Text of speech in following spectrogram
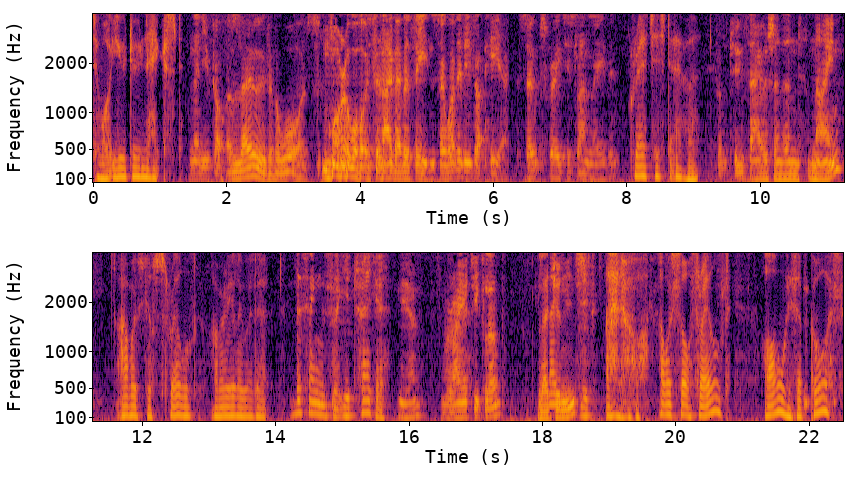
to what you do next. And then you've got a load of awards. More awards than I've ever seen. So what have you got here? Soap's Greatest Landlady Greatest ever. from 2009. I was just thrilled. I'm really with it. The things that you treasure. Yeah. Variety Club. Legends. I know. I was so thrilled. Always, of course.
